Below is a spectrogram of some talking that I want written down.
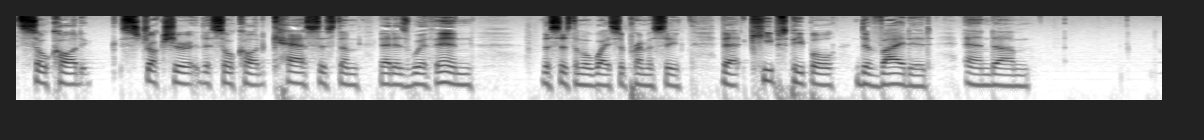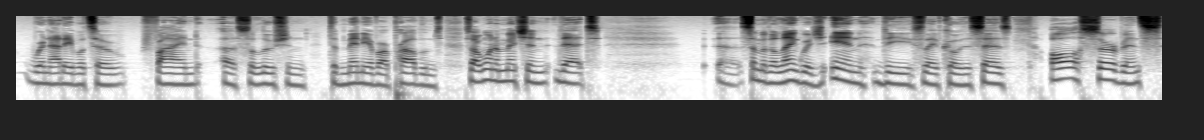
so-called structure the so-called caste system that is within the system of white supremacy that keeps people divided and um, we're not able to find a solution to many of our problems. So I want to mention that uh, some of the language in the slave code it says all servants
